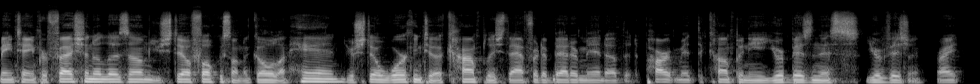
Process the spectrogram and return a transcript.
maintain professionalism. You still focus on the goal at hand. You're still working to accomplish that for the betterment of the department, the company, your business, your vision, right?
